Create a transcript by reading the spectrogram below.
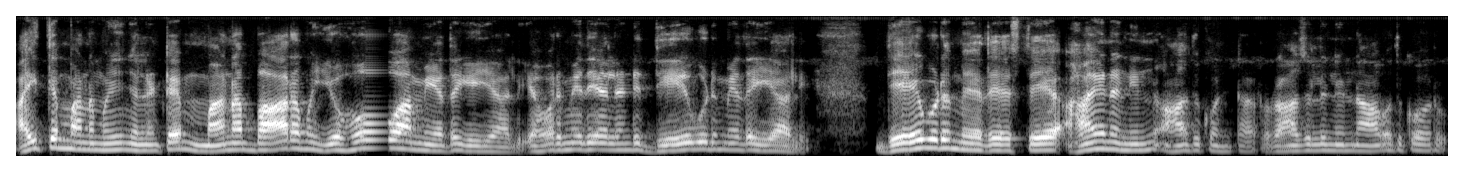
అయితే మనం ఏం చేయాలంటే మన భారము యహోవా మీద వేయాలి ఎవరి మీద వేయాలంటే దేవుడి మీద వేయాలి దేవుడి మీద వేస్తే ఆయన నిన్ను ఆదుకుంటారు. రాజులు నిన్ను ఆదుకోరు.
